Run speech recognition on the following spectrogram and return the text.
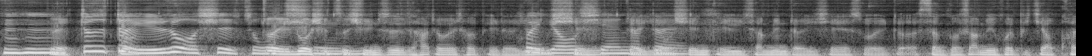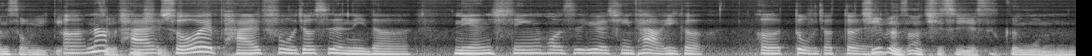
嗯哼，对，就是对于弱势族群，对弱势族群是他就会特别的优先，对优先给予上面的一些所谓的审核上面会比较宽松一点。呃，那排所谓排付就是你的年薪或是月薪，它有一个额度就对。基本上其实也是跟我们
